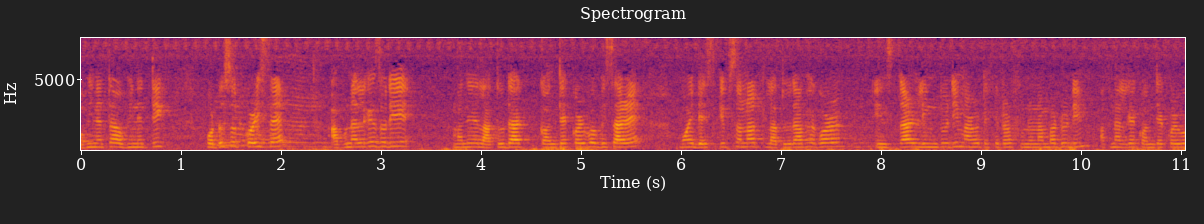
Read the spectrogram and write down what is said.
অভিনেতা অভিনেত্ৰীক ফটোশ্বুট কৰিছে। আপোনালোকে যদি মানে লাটুদাক কণ্টেক্ট কৰিব বিচাৰে মই ডেছক্ৰিপশ্যনত লাটুদা ভাগৰ ইনষ্টাৰ লিংকটো দিম আৰু তেখেতৰ ফোন নম্বৰটো দিম। আপোনালোকে কণ্টেক্ট কৰিব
